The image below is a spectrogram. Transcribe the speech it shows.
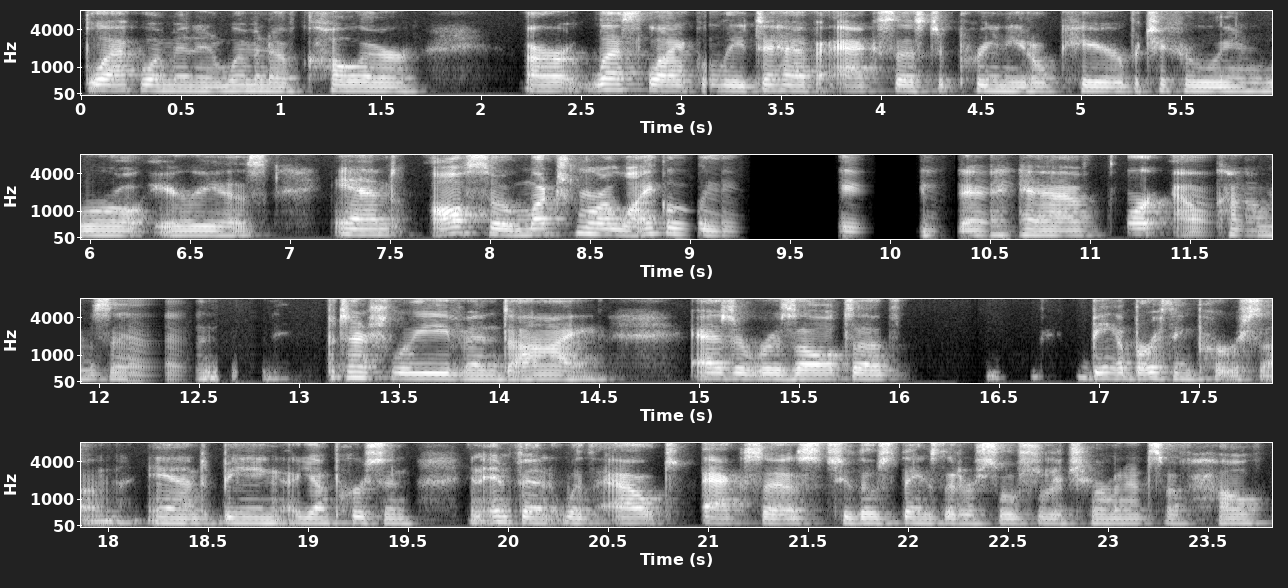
Black women and women of color are less likely to have access to prenatal care, particularly in rural areas, and also much more likely to have poor outcomes and potentially even die as a result of being a birthing person and being a young person, an infant without access to those things that are social determinants of health.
